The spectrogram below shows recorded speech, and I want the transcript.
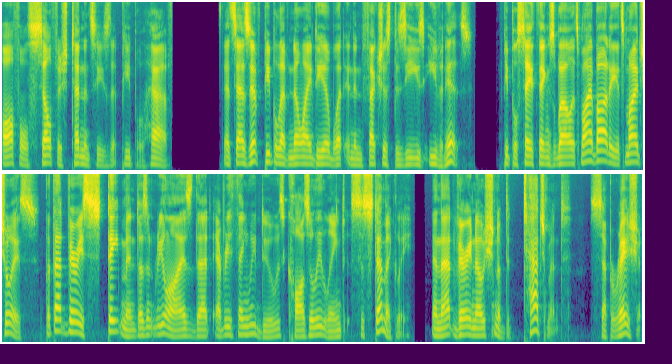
awful selfish tendencies that people have. It's as if people have no idea what an infectious disease even is. People say things, well, it's my body, it's my choice. But that very statement doesn't realize that everything we do is causally linked systemically. And that very notion of detachment, separation,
